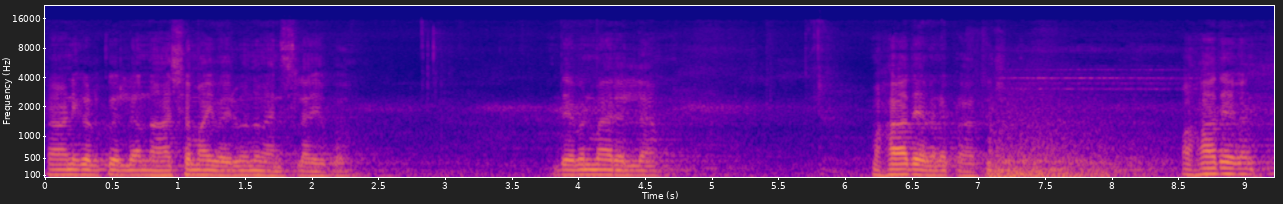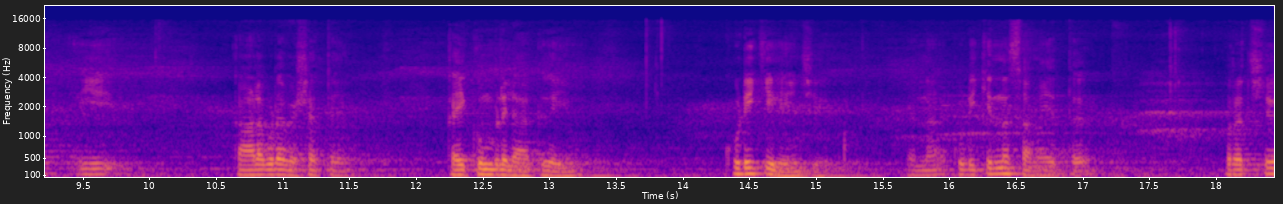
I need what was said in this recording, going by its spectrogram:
പ്രാണികൾക്കും എല്ലാം നാശമായി വരുമെന്ന് മനസ്സിലായപ്പോൾ ദേവന്മാരെല്ലാം മഹാദേവനെ പ്രാർത്ഥിച്ചു. മഹാദേവൻ ഈ കാളകുട വിഷത്തെ കൈക്കുമ്പിളിലാക്കുകയും കുടിക്കുകയും ചെയ്തു. എന്നാൽ കുടിക്കുന്ന സമയത്ത് കുറച്ച്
